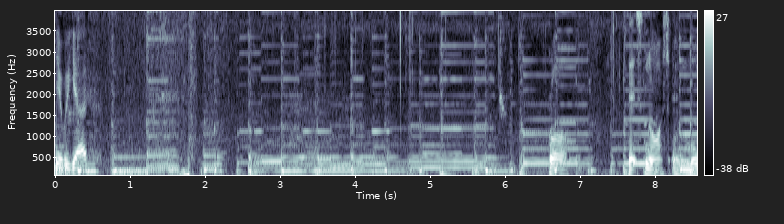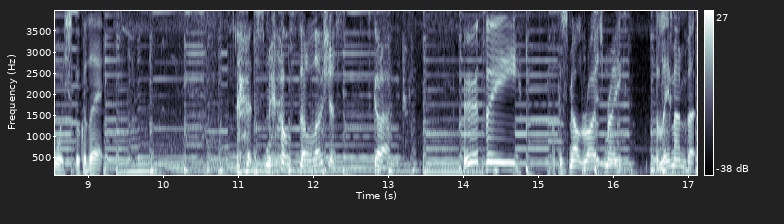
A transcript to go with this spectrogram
Here we go. Oh, that's nice and moist. Look at that. It smells delicious. It's got a earthy, I can smell the rosemary, the lemon, but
